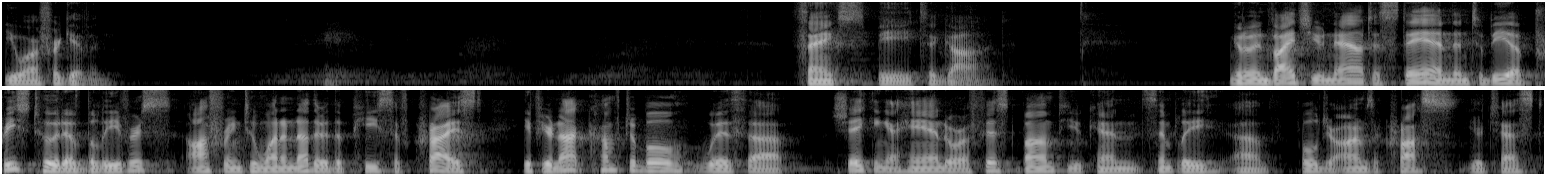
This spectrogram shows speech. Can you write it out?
you are forgiven. Thanks be to God. I'm going to invite you now to stand and to be a priesthood of believers, offering to one another the peace of Christ. If you're not comfortable with uh, shaking a hand or a fist bump, you can simply uh, fold your arms across your chest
